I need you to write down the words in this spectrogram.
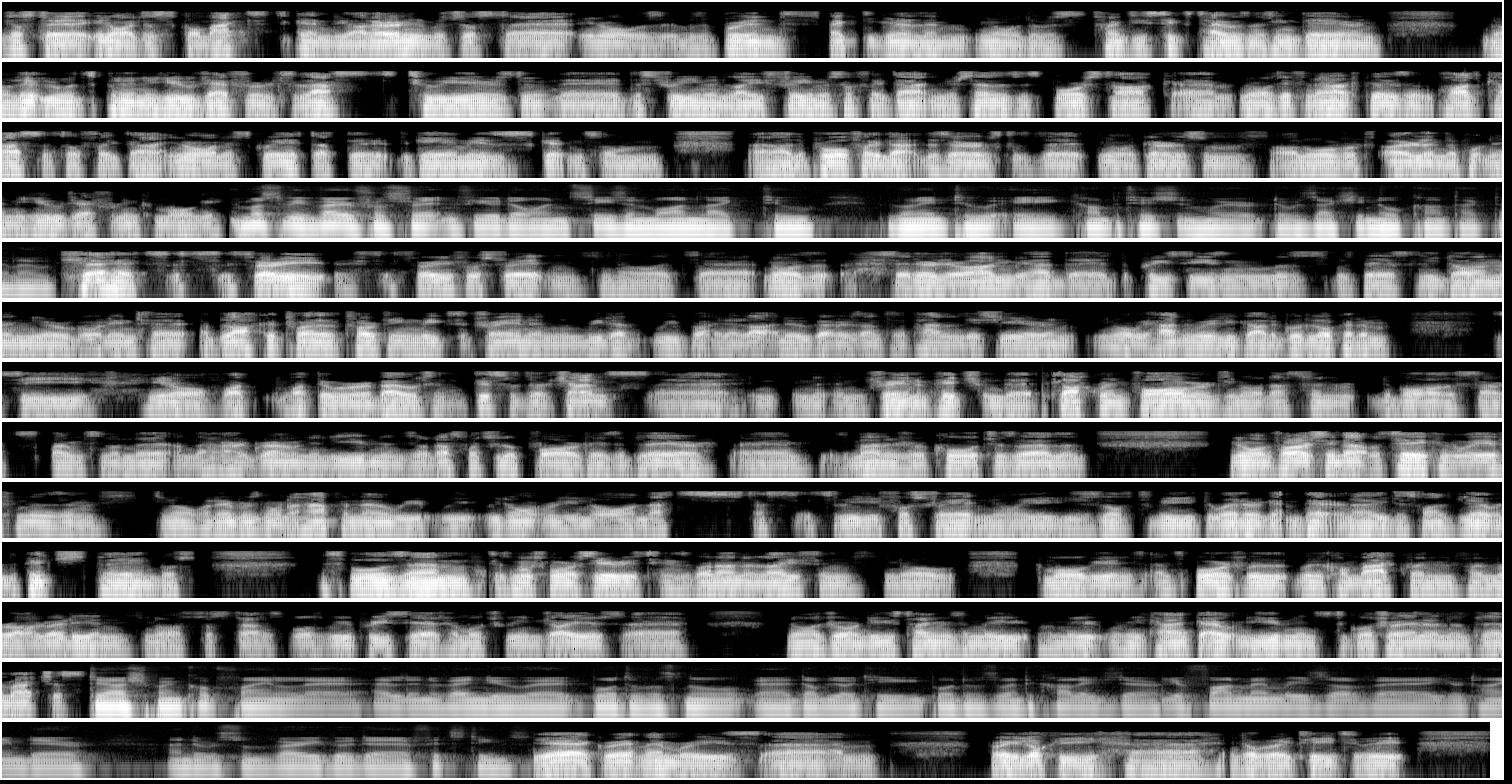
just to, you know, just go back to, again, the All Ireland was just, uh, you know, it was, it was a brilliant spectacle and, you know, there was 26,000, I think, there and, you know, Littlewoods put in a huge effort the last two years doing the, the stream and live stream and stuff like that and yourselves the sports talk, um, you know, different articles and podcasts and stuff like that, you know, and it's great that the, the game is getting some, uh, the profile that it deserves because the, you know, girls from all over Ireland are putting in a huge effort in Camogie. It must have been very frustrating for you though in season one, like to, going into a competition where there was actually no contact allowed. Yeah, it's it's, it's very it's, very frustrating. You know, it's uh, no, as I said earlier on, we had the the preseason was was basically done, and you're going into a block of 12, 13 weeks of training. And we'd have, we brought in a lot of new guys onto the panel this year, and you know we hadn't really got a good look at them to see, you know, what, what they were about. And this was their chance, uh, in, in, in training pitch when the clock went forward, you know, that's when the ball starts bouncing on the, on the hard ground in the evenings. You know, that's what you look forward to as a player, um, as a manager, coach as well. And, you know, unfortunately that was taken away from us and, you know, whatever's going to happen now, we, we, we don't really know and that's, that's, it's really frustrating, you know, you, you just love to be, the weather getting better now, you just want to be out on the pitch playing, but I suppose, um, there's much more serious things going on in life and, you know, camogie and, and sport will, will come back when, when we're all ready and, you know, it's just, I suppose we appreciate how much we enjoy it, uh, you know, during these times when we when we when we can't get out in the evenings to go training and play matches. The Ashbourne Cup final uh, held in a venue uh, both of us know uh, WIT, both of us went to college there. You fond memories of uh, your time there, and there were some very good uh, Fitz teams. Yeah, great memories. Um, very lucky uh, in WIT to be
